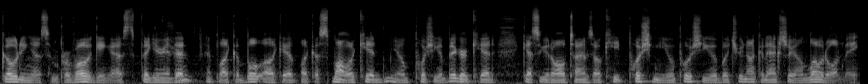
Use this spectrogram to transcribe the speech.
goading us and provoking us, figuring that like a bull, like a like a smaller kid, you know, pushing a bigger kid, guessing at all times I'll keep pushing you and pushing you, but you're not going to actually unload on me.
